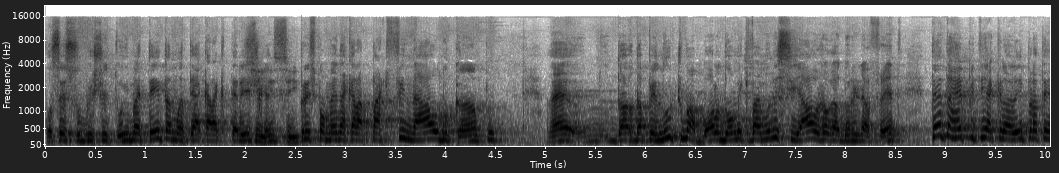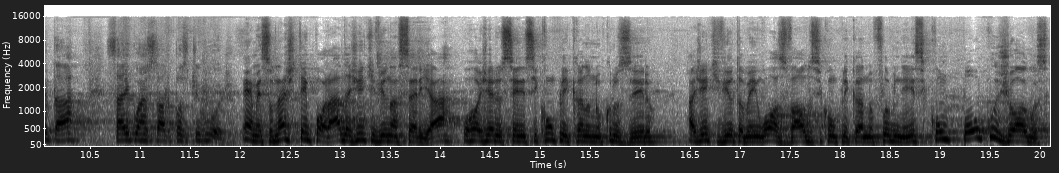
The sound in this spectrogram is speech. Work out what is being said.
Você substitui, mas tenta manter a característica, sim, sim. principalmente naquela parte final do campo né, da, da, penúltima bola, do homem que vai municiar os jogadores da frente. Tenta repetir aquilo ali para tentar sair com resultado positivo hoje. É, Emerson, nesta temporada a gente viu na Série A o Rogério Ceni se complicando no Cruzeiro, a gente viu também o Oswaldo se complicando no Fluminense com poucos jogos.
